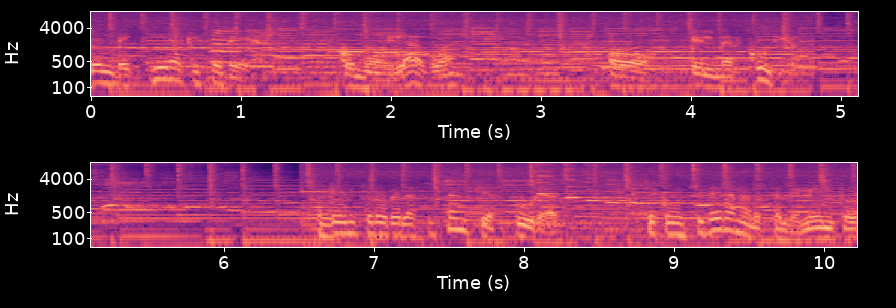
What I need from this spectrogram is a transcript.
donde quiera que se vea, como el agua o el mercurio. Dentro de las sustancias puras se consideran a los elementos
